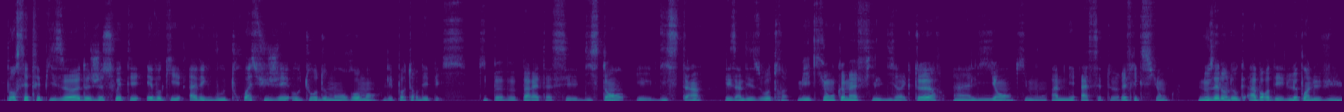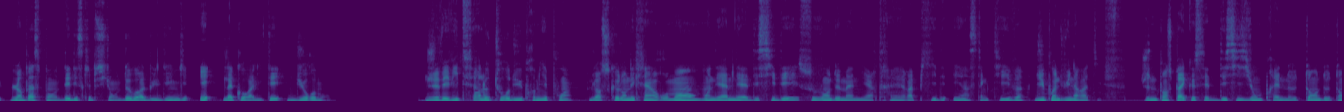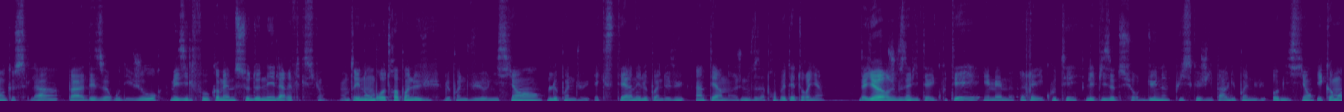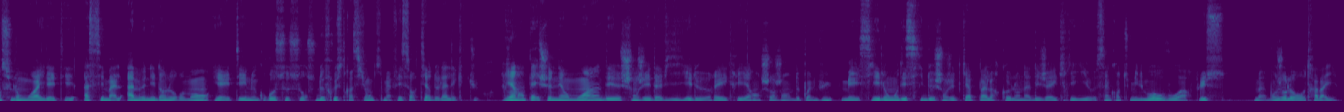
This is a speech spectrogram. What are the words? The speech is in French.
Pour cet épisode, je souhaitais évoquer avec vous trois sujets autour de mon roman, Les porteurs d'épée qui peuvent paraître assez distants et distincts les uns des autres, mais qui ont comme un fil directeur un liant qui m'ont amené à cette réflexion. Nous allons donc aborder le point de vue, l'emplacement des descriptions de world building et la choralité du roman. Je vais vite faire le tour du premier point. Lorsque l'on écrit un roman, on est amené à décider, souvent de manière très rapide et instinctive, du point de vue narratif. Je ne pense pas que cette décision prenne tant de temps que cela, pas des heures ou des jours, mais il faut quand même se donner la réflexion. On dénombre trois points de vue, le point de vue omniscient, le point de vue externe et le point de vue interne. Je ne vous apprends peut-être rien. D'ailleurs, je vous invite à écouter, et même réécouter, l'épisode sur Dune, puisque j'y parle du point de vue omniscient, et comment selon moi il a été assez mal amené dans le roman, et a été une grosse source de frustration qui m'a fait sortir de la lecture. Rien n'empêche néanmoins de changer d'avis et de réécrire en changeant de point de vue, mais si l'on décide de changer de cap alors que l'on a déjà écrit 50 euh, 000 mots, voire plus, ben bonjour le retravail.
